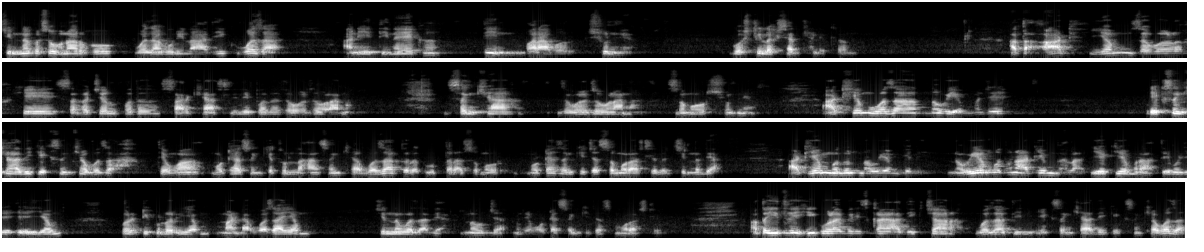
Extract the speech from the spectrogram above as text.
चिन्ह कसं होणार हो? वजा गुणीला अधिक वजा आणि तीन एक तीन. बराबर शून्य. गोष्टी लक्षात घ्या लेकरांनो आता आठ यम जवळ हे सहचल पद सारखे असलेले पद जवळजवळ आणा. संख्या जवळजवळ आणा समोर शून्य. आठ यम वजा नऊ यम म्हणजे एक संख्या अधिक एक संख्या वजा. तेव्हा मोठ्या संख्येतून लहान संख्या वजा करत उत्तरासमोर मोठ्या संख्येच्या समोर असलेलं चिन्ह द्या. आठ यम मधून नऊ यम गेले. नऊ यम मधून आठ यम घाला. एक यम राहते म्हणजे हे यम पर्टिक्युलर यम मांडा. वजा यम चिन्ह वजा द्या नऊच्या म्हणजे मोठ्या संख्येच्या समोर असले आता इथे ही गोळाबेरीज काय अधिक चार वजा तीन एक संख्या अधिक एक संख्या वजा.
